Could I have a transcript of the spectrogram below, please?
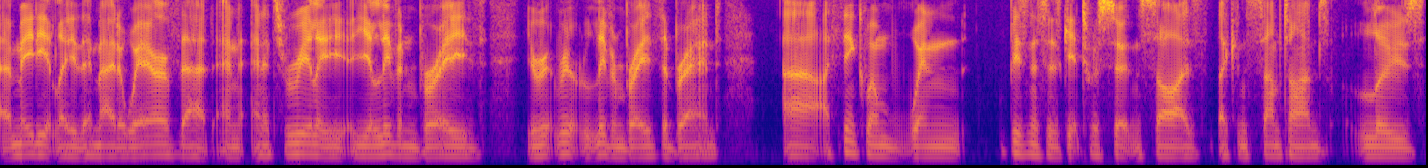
immediately they're made aware of that, and, and it's really you live and breathe, you live and breathe the brand. Uh, I think when when businesses get to a certain size, they can sometimes lose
